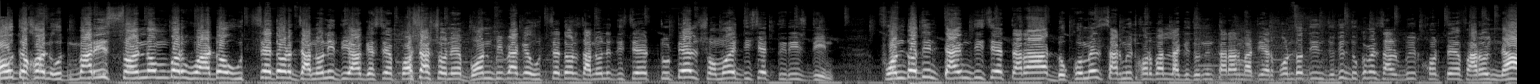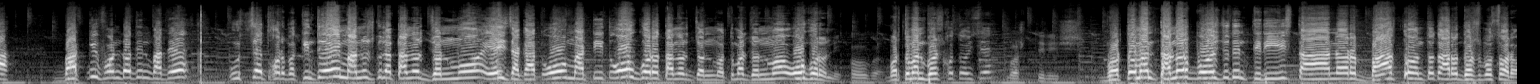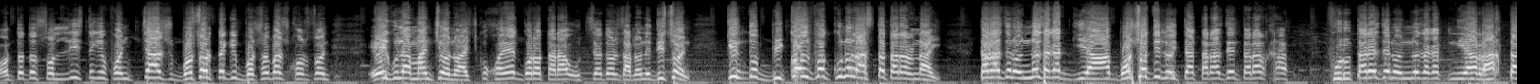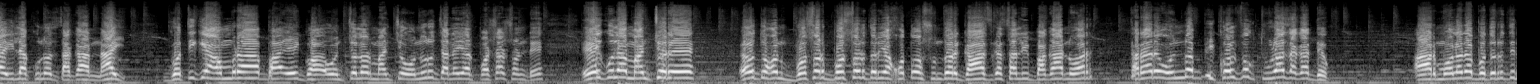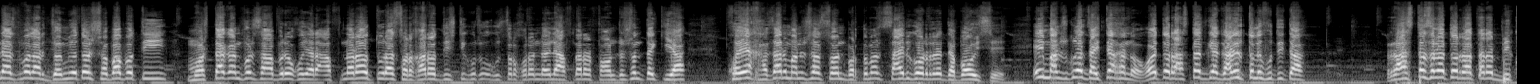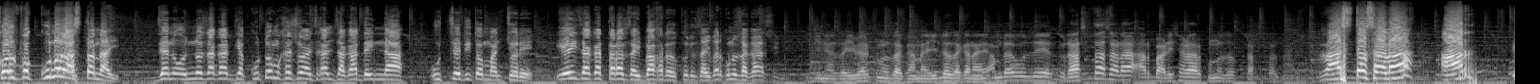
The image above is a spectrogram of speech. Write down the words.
ও দেখুন, উদমারি ছয় নম্বর ওয়ার্ডও উচ্ছেদর জাননী দিয়া গেছে। প্রশাসনে বন বিভাগে উচ্ছেদর জাননী দিছে টোটাল সময় দিছে তিরিশ দিন। পনেরো দিন টাইম দিছে তারা ডকুমেন্ট সাবমিট করবার লাগে যদি তারার মাটি। আর পনেরো দিন যদি ডকুমেন্ট সাবমিট করতে পারোই না, বাকি পনেরো দিন বাদে উচ্ছেদ করব কিন্তু এই মানুষগুলা তানোর জন্ম এই জায়গাত ও মাটিত ও গড় তানোর জন্ম। তোমার জন্ম ও গড়নি। বর্তমান বয়স কত হয়েছে বত্রিশ। বর্তমান তানোর বয়স যদি তিরিশ তানোর বাপ তো অন্তত আরও দশ বছর। অন্তত চল্লিশ থেকে পঞ্চাশ বছর থেকে বসবাস করছেন এইগুলা মানছেন আজকে কয়েক গড় তারা উচ্ছেদর জাননী দিছেন। কিন্তু বিকল্প কোনো রাস্তা তারার নাই। তারা যেন অন্য জায়গাত গিয়া বসতি লইতা তারা যেন তারার ফুরুতারে যেন অন্য জায়গাত নিয়া রাখতা ইলা কোনো জায়গা নাই। গতিকে আমরা বা এই অঞ্চলের মাঞ্চে অনুরোধ জানাই আর প্রশাসনকে এইগুলা মাঞ্চরে এও তখন বছর বছর ধরে কত সুন্দর গাছ গাছালি বাগান হওয়ার তারারে অন্য বিকল্প তুলা জায়গা দেখ আর মৌলানা বদরুদ্দিন আজমল আর জমিয়তের সভাপতি মোস্তাক আনফর সাহাবরে কই আর আপনারাও তোরা সরকারের দৃষ্টিগোচর করেন নইলে আপনার ফাউন্ডেশন থেকিয়া কয়েক হাজার মানুষ আছেন বর্তমান চার গড়ে দেওয়া হয়েছে এই মানুষগুলো যাইতা কেন হয়তো রাস্তাত গিয়া গাড়ির তলে ফুটিতা রাস্তা ছাড়া তো তারা বিকল্প কোনো রাস্তা নাই। যেন অন্য জায়গাত গিয়া কুটুম খেসো আজকাল জায়গা দেন না। উচ্ছেদিত মাঞ্চরে এই জায়গা তারা যাইবা যাইবার কোনো জায়গা আছে জি না যাইবার কোনো জায়গা নাই ইলা জায়গা নাই। আমরা ও যে রাস্তা ছাড়া আর বাড়ি ছাড়া আর কোনো রাস্তা নাই। রাস্তা ছাড়া আর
